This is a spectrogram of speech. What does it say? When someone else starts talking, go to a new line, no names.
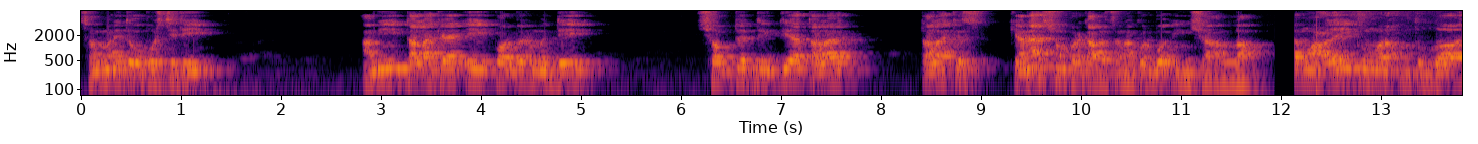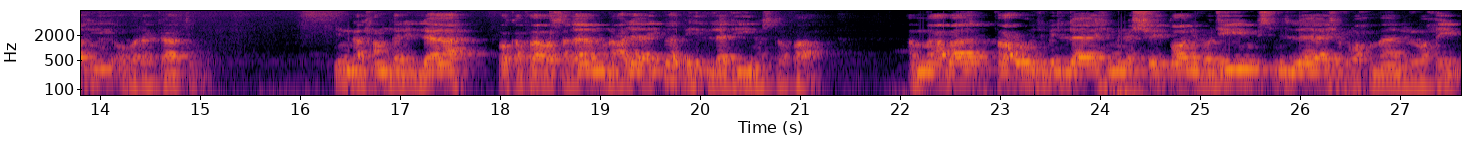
সম্মানিত উপস্থিতি আমি তালাকের এই পর্বের মধ্যে শব্দের দিক দিয়ে তালাক তালাকে কেনার সম্পর্কে আলোচনা করব ইনশা আল্লাহ আসসালামু আলাইকুম রহমতুল্লাহি ওবরাকাত ইন আলহামদুলিল্লাহ ওকাফা ওসালাম আলা ইবাদিহিল্লাযীন ইসতাফা أما بعد فأعوذ بالله من الشيطان الرجيم بسم الله الرحمن الرحيم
